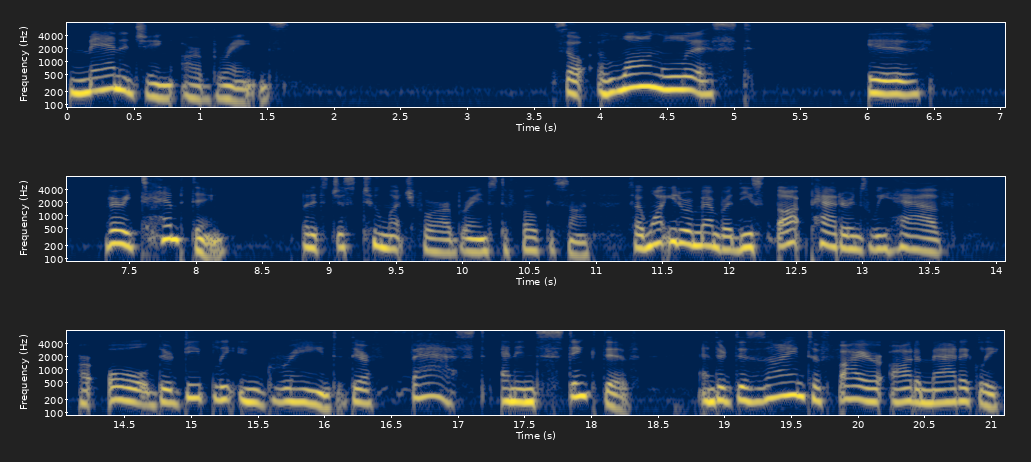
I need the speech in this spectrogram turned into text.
managing our brains. So, a long list is very tempting, but it's just too much for our brains to focus on. So, I want you to remember these thought patterns we have are old, they're deeply ingrained, they're fast and instinctive, and they're designed to fire automatically.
